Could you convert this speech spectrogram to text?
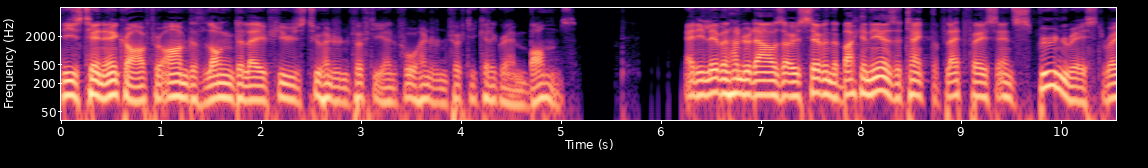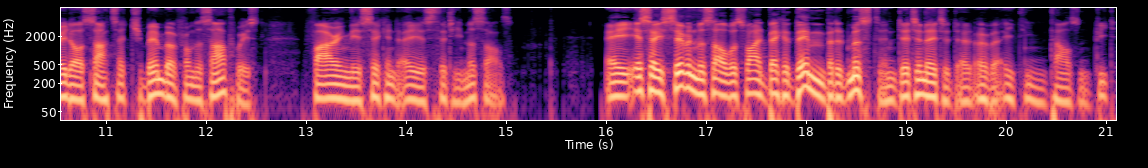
These 10 aircraft were armed with long delay fused 250 and 450 kilogram bombs. At 1100 hours 07, the Buccaneers attacked the Flatface and Spoon Rest radar sites at Chibemba from the southwest, firing their second AS-30 missiles. A SA-7 missile was fired back at them, but it missed and detonated at over 18,000 feet.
